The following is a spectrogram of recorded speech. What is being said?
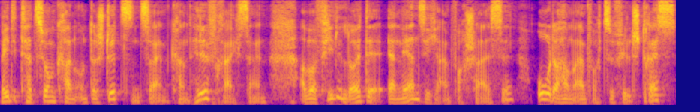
Meditation kann unterstützend sein, kann hilfreich sein, aber viele Leute ernähren sich einfach scheiße oder haben einfach zu viel Stress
